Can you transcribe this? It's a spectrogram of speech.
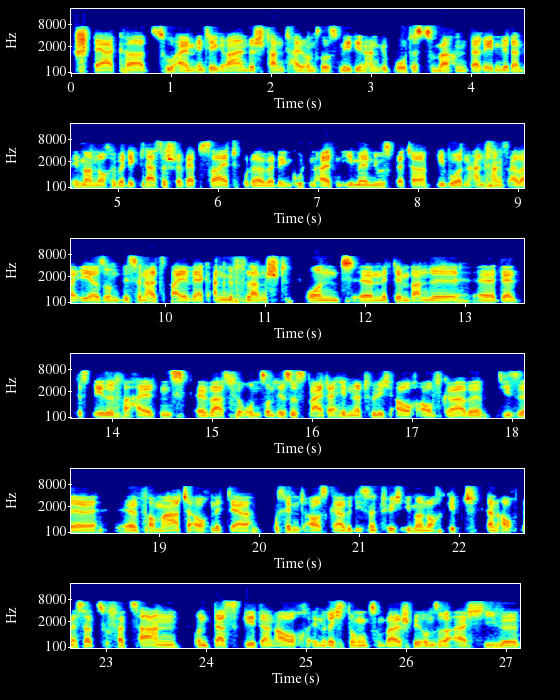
stärker zu einem integralen Bestandteil unseres Medienangebotes zu machen. Da reden wir dann immer noch über die klassische Website oder über den guten alten E-Mail-Newsletter. Die wurden anfangs aber eher so ein bisschen als Beiwerk angeflanscht und äh, mit dem Wandel äh, der, des Leseverhaltens äh, war es für uns und ist es weiterhin natürlich auch Aufgabe, diese äh, Formate auch mit der Printausgabe, die es natürlich immer noch gibt, dann auch besser zu verzahnen. Und das geht dann auch in Richtung zum Beispiel unserer Archive,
